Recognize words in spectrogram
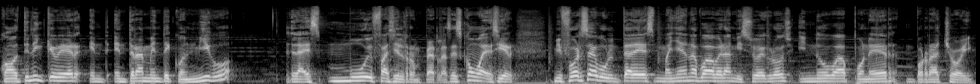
Cuando tienen que ver en- enteramente conmigo, la es muy fácil romperlas. Es como decir, mi fuerza de voluntad es mañana voy a ver a mis suegros y no voy a poner borracho hoy.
